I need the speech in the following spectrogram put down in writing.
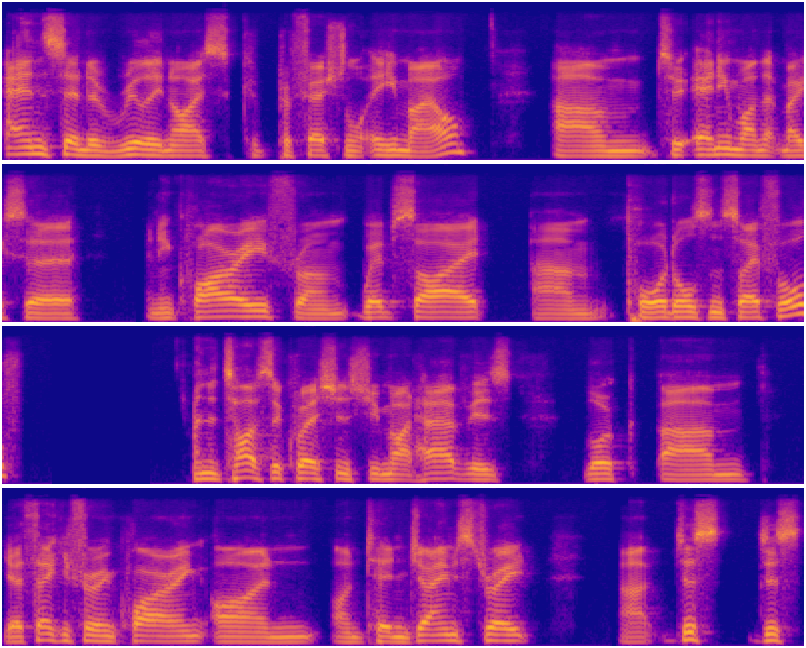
and send a really nice professional email um, to anyone that makes a an inquiry from website, um, portals, and so forth. And the types of questions you might have is, look, um, yeah, thank you for inquiring on on 10 James Street. Uh, just just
